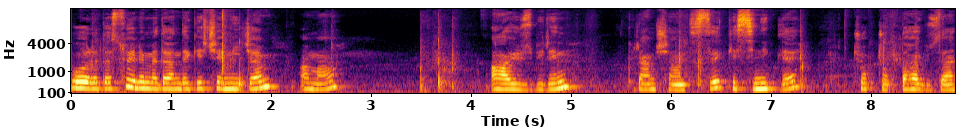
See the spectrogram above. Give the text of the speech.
Bu arada söylemeden de geçemeyeceğim ama A101'in krem şantisi kesinlikle çok çok daha güzel.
